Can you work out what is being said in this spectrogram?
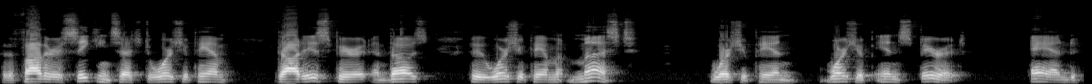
For the Father is seeking such to worship Him. God is spirit, and those who worship Him must worship Him, worship in spirit and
